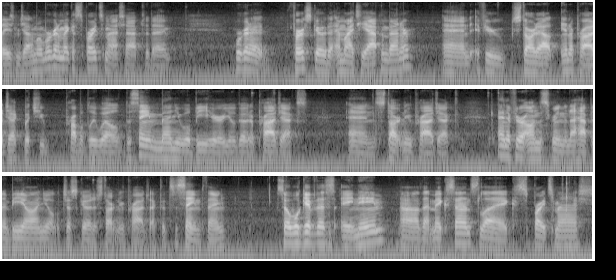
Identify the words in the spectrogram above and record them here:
ladies and gentlemen. We're going to make a Sprite Smash app today. We're going to first go to MIT App Inventor, and if you start out in a project, which you probably will, the same menu will be here. You'll go to Projects and Start New Project. And if you're on the screen that I happen to be on, you'll just go to Start New Project. It's the same thing. So we'll give this a name uh, that makes sense, like Sprite Smash.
